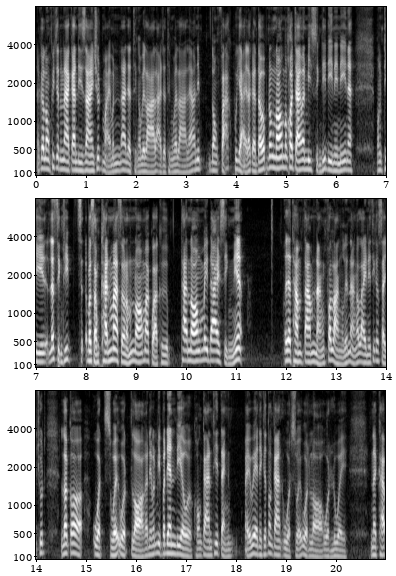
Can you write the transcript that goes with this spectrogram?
แล้วก็ลองพิจารณาการดีไซน์ชุดใหม่มันน่าจะถึงเวลาแล้วอาจจะถึงเวลาแล้วอันนี้ต้องฝากผู้ใหญ่แล้วกันแต่ว่าน้องๆต้องเข้าใจมันมีสิ่งที่ดีในนี้นะบางทีและสิ่งที่มันสำคัญมากสำหรับน้องๆมากกว่าคือ ถ้าน้องไม่ได้สิ่งเนี้ยเราจะทำตามหนังฝรั่งหรือหนังอะไรเนี่ยที่เขาใส่ชุด แล้วก็อวดสวยอวดหล่อกันเนี่ยมันมีประเด็นเดียวของการที่แต่งไปเวทนี่คือต้องการอวดสวยอวดหล่ออวดรวยนะครับ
